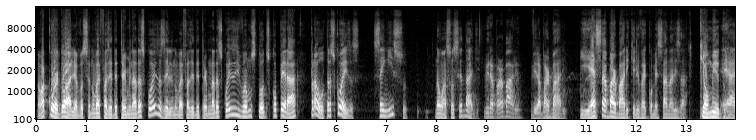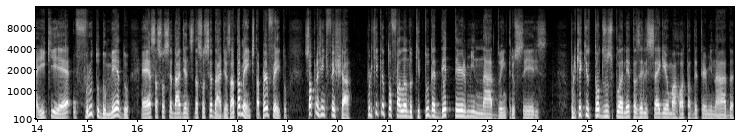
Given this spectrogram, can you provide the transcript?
É um acordo, olha, você não vai fazer determinadas coisas, ele não vai fazer determinadas coisas e vamos todos cooperar para outras coisas. Sem isso, não há sociedade, Vira barbárie. vira barbárie. E essa é a barbárie que ele vai começar a analisar. Que é o medo. É aí que é o fruto do medo, é essa sociedade antes da sociedade. Exatamente, tá perfeito. Só pra gente fechar, por que, que eu tô falando que tudo é determinado entre os seres? Por que, que todos os planetas eles seguem uma rota determinada?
